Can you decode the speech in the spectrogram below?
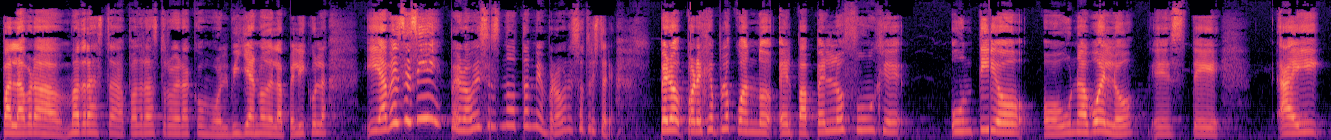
palabra madrastra, padrastro era como el villano de la película, y a veces sí, pero a veces no también, pero bueno, es otra historia. Pero, por ejemplo, cuando el papel lo funge un tío o un abuelo, este, ahí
